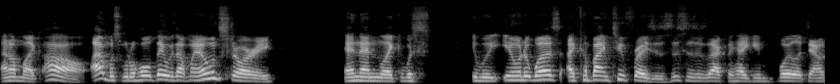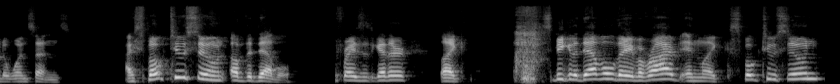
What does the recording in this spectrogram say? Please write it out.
And I'm like, oh, I almost went a whole day without my own story. And then, like, it was, it was, you know what it was? I combined two phrases. This is exactly how you can boil it down to one sentence. I spoke too soon of the devil. Two phrases together, like, speak of the devil, they've arrived, and like, spoke too soon.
